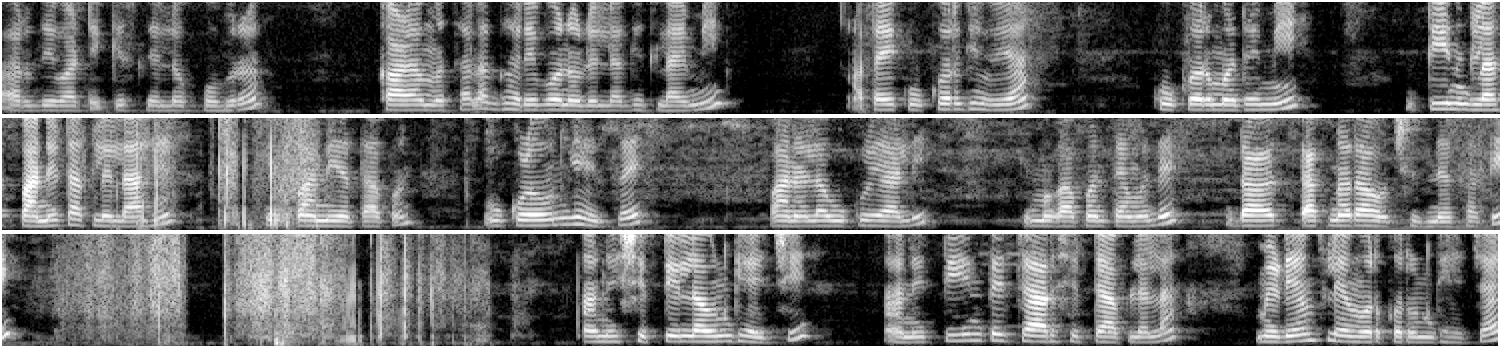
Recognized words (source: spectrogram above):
अर्धी वाटी किसलेलं खोबरं. काळा मसाला घरी बनवलेला घेतला आहे मी. आता एक कुकर घेऊया. कुकरमध्ये मी तीन ग्लास पाणी टाकलेलं आहे. हे पाणी आता आपण उकळवून घ्यायचं आहे पाण्याला उकळी आली की मग आपण त्यामध्ये डाळ टाकणार आहोत शिजण्यासाठी. आणि शिट्टी लावून घ्यायची आणि तीन ते चार शिट्ट्या आपल्याला मीडियम फ्लेमवर करून घ्यायच्या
